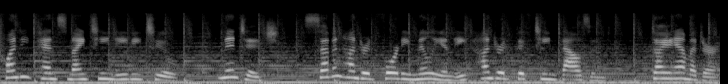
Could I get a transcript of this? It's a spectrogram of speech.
Twenty pence 1982. Mintage. 740,815,000. Diameter.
